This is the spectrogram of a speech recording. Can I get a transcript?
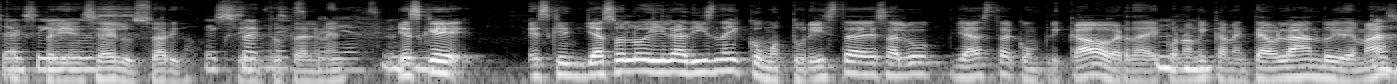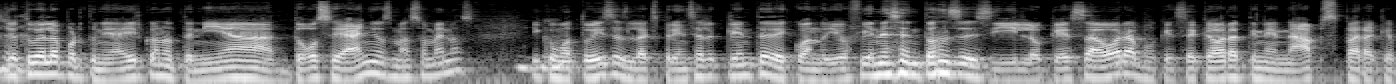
la experiencia del usuario. Exacto. Sí, totalmente. Y es que es que ya solo ir a Disney como turista es algo ya está complicado, ¿verdad? Económicamente hablando y demás. Yo tuve la oportunidad de ir cuando tenía 12 años más o menos. Y como tú dices, la experiencia del cliente de cuando yo fui en ese entonces y lo que es ahora, porque sé que ahora tienen apps para que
